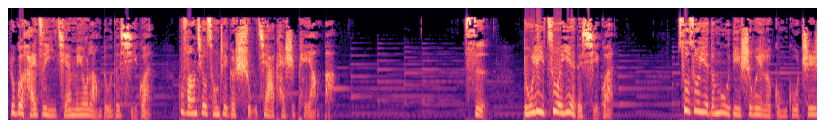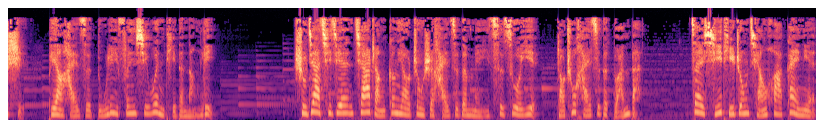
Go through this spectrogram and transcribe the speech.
如果孩子以前没有朗读的习惯，不妨就从这个暑假开始培养吧。四，独立作业的习惯。做作业的目的是为了巩固知识，培养孩子独立分析问题的能力。暑假期间，家长更要重视孩子的每一次作业，找出孩子的短板，在习题中强化概念、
